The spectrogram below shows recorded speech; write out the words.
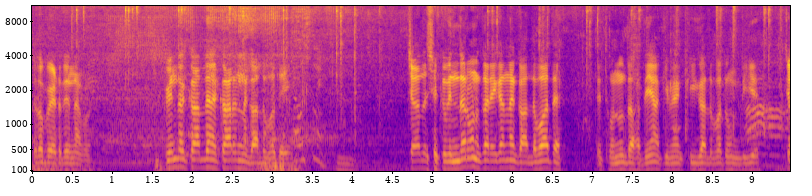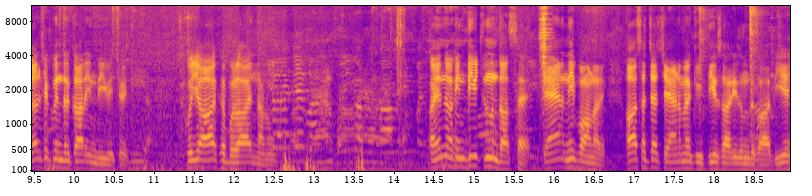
ਚਲੋ ਬੈਠਦੇ ਇਹਨਾਂ ਕੋਲ ਪਿੰਦਰ ਕਰ ਲੈਣ ਕਰਨ ਗੱਲਬਾਤ ਹੈ ਚੱਲ ਸ਼ਕਵਿੰਦਰ ਹੁਣ ਕਰੇਗਾ ਨਾ ਗੱਲਬਾਤ ਤੇ ਤੁਹਾਨੂੰ ਦੱਸਦੇ ਆ ਕਿਵੇਂ ਕੀ ਗੱਲਬਾਤ ਹੁੰਦੀ ਹੈ। ਚੱਲ ਸ਼ਕਵਿੰਦਰ ਕਰ ਹਿੰਦੀ ਵਿੱਚ ਕੁਝ ਆਖ ਬੁਲਾ ਇਹਨਾਂ ਨੂੰ। ਇਹਨੂੰ ਹਿੰਦੀ ਵਿੱਚ ਨੂੰ ਦੱਸ ਹੈ, ਚੈਨ ਨਹੀਂ ਪਾਉਣ ਵਾਲੇ। ਆ ਸੱਚਾ ਚੈਨ ਮੈਂ ਕੀਤੀ ਹੈ, ਸਾਰੀ ਤੁਹਾਨੂੰ ਦਿਖਾ ਦਈਏ।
